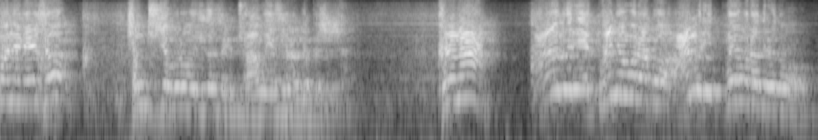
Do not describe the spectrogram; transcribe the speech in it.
공무원에 대해서 정치적으로 이것을 좌우해서는 안 될 것입니다. 그러나 아무리 관용을 하고 아무리 포용을 하더라도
